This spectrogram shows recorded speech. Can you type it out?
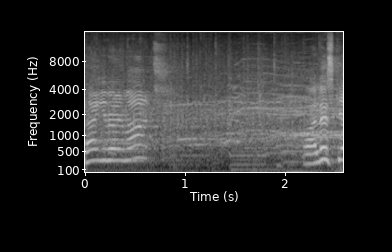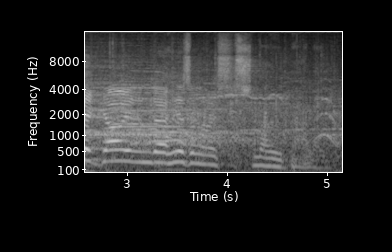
Thank you very much. All right, let's get going, and uh, here's a nice slow ballad.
